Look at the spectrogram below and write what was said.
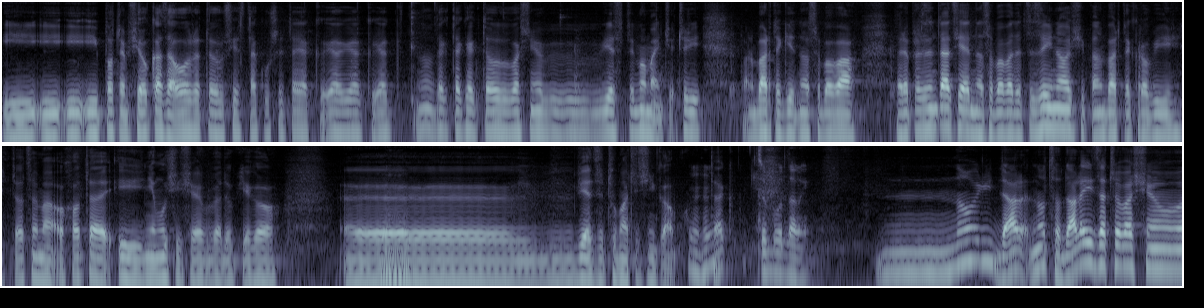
I, i, i, I potem się okazało, że to już jest tak uszyte, jak, jak, jak, jak, no, tak, tak jak to właśnie jest w tym momencie. Czyli pan Bartek jednoosobowa reprezentacja, jednoosobowa decyzyjność i pan Bartek robi to, co ma ochotę i nie musi się według jego wiedzy tłumaczyć nikomu. Mhm. Tak? Co było dalej? No i dalej, no co dalej? Zaczęła się e,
